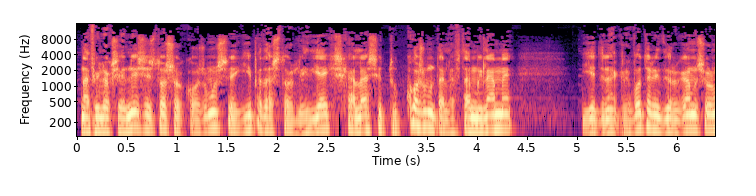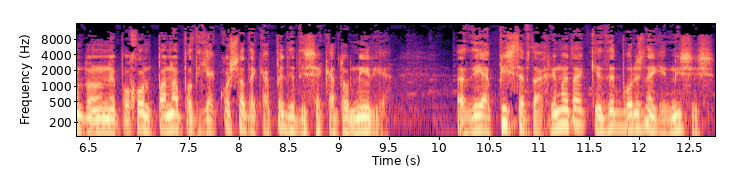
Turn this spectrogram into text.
Να φιλοξενήσεις τόσο κόσμο σε γήπεδα στολίδια, έχεις χαλάσει του κόσμου τα λεφτά. Μιλάμε για την ακριβότερη διοργάνωση όλων των εποχών, πάνω από 215 δισεκατομμύρια. Δηλαδή απίστευτα χρήματα και δεν μπορείς να γεμίσεις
